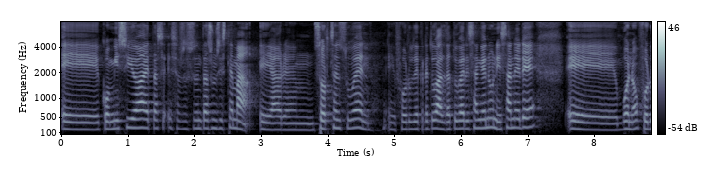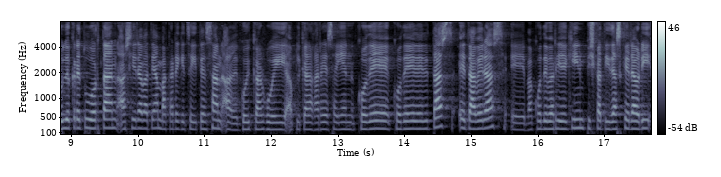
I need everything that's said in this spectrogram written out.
e, komisioa eta esasentasun sistema e, sortzen zuen e, foru dekretua aldatu behar izan genuen, izan ere, e, bueno, foru dekretu hortan hasiera batean bakarrik hitz egiten zen goikarguei aplikagarria zaien kode, kode detaz, eta beraz, e, ba, kode berriekin pixkat idazkera hori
